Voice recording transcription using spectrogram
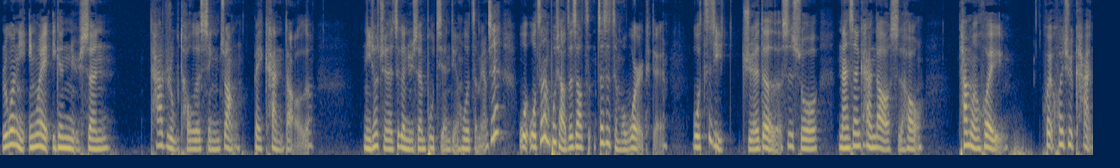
如果你因为一个女生她乳头的形状被看到了，你就觉得这个女生不检点或者怎么样？其实我我真的不晓得这是怎这是怎么 work 的。我自己觉得的是说，男生看到的时候，他们会会会去看，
